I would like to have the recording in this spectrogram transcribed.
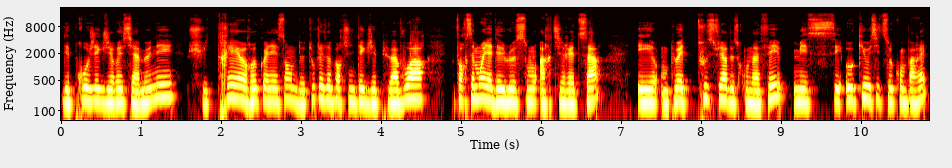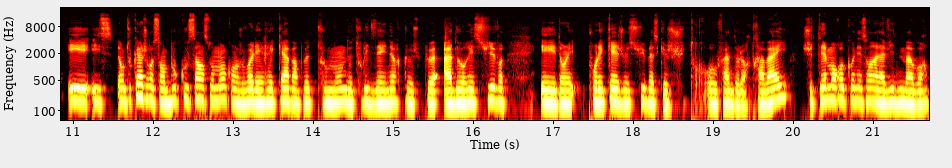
des projets que j'ai réussi à mener. Je suis très euh, reconnaissant de toutes les opportunités que j'ai pu avoir. Forcément, il y a des leçons à retirer de ça et on peut être tous fiers de ce qu'on a fait, mais c'est ok aussi de se comparer. Et, en tout cas, je ressens beaucoup ça en ce moment quand je vois les récaps un peu de tout le monde, de tous les designers que je peux adorer suivre et pour lesquels je suis parce que je suis trop fan de leur travail. Je suis tellement reconnaissant à la vie de m'avoir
